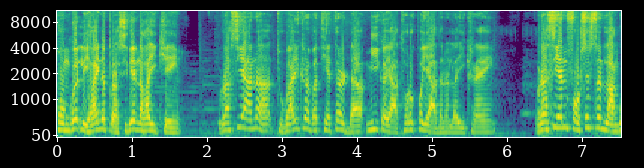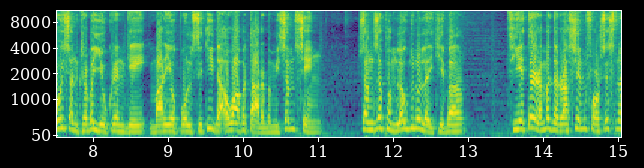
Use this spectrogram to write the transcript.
haina laukthokhe awaba taraba Ukraine gi miyam gi damak mateng pangnaba maikai kaya dagi tengbang khomgatli haina president na haikhe Russia na thugai khraba theater da mi kaya thorokpa yadana laikhre Russian forces na langoi sankraba Ukraine gi Mariupol city da awaba taraba misam sing changjafam lawduna laikhiba theater amada Russian forces na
